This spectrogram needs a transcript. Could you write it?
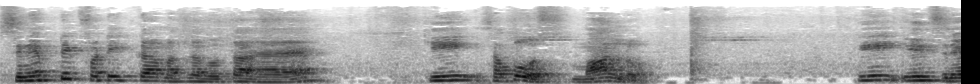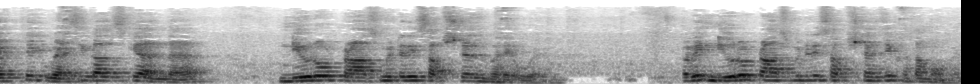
सिनेप्टिक फटीक का मतलब होता है कि सपोज़ मान लो कि इन सिनेप्टिक वेसिकल्स के अंदर न्यूरो ट्रांसमिटरी सब्सटेंस भरे हुए हैं। अभी न्यूरो ट्रांसमिटरी सब्सटेंस ही खत्म हो गए।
